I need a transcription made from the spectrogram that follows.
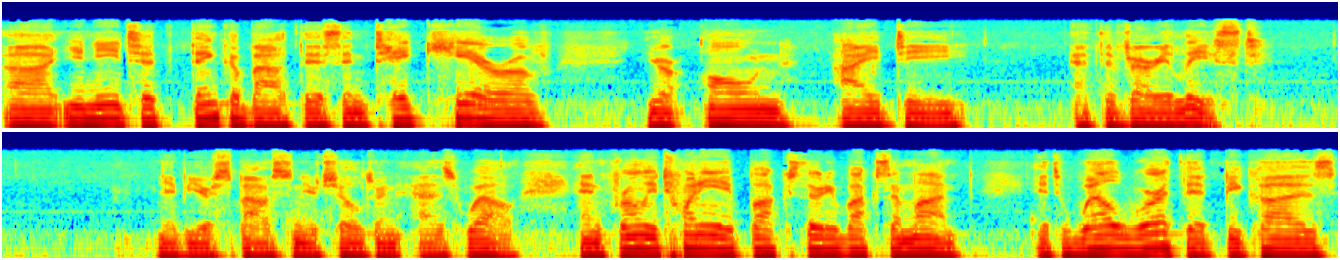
uh, you need to think about this and take care of your own ID at the very least. Maybe your spouse and your children as well. And for only 28 bucks, 30 bucks a month, it's well worth it because,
